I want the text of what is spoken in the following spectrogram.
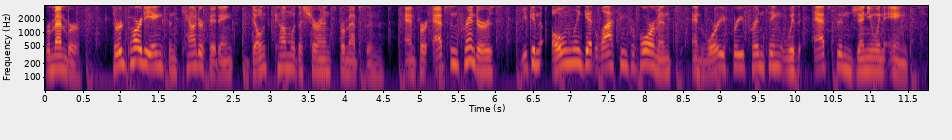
Remember, third-party inks and counterfeit inks don't come with assurance from Epson. And for Epson printers, you can only get lasting performance and worry-free printing with Epson Genuine inks.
